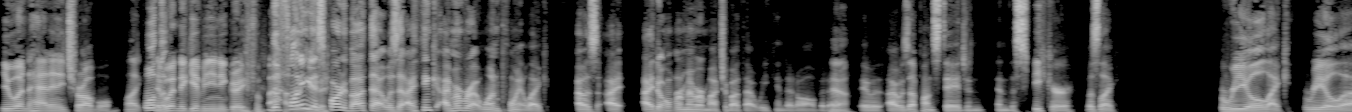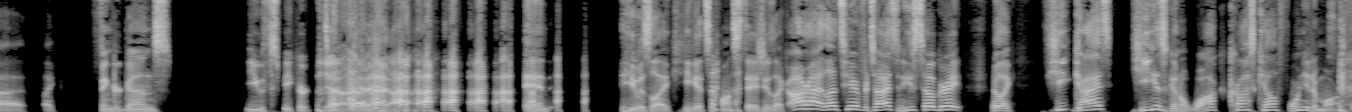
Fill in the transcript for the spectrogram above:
you wouldn't have had any trouble. Like Well, they the- wouldn't have given you any grief about it. the funniest You- part about that was that I think I remember at one point like I was I I don't remember much about that weekend at all, but Yeah. uh, it was I was up on stage and and the speaker was like real like real uh like finger guns youth speaker. Yeah, guy. yeah, and he was like he gets up on stage he's like all right let's hear it for Tyson he's so great. They're like he guys he is gonna walk across California tomorrow.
